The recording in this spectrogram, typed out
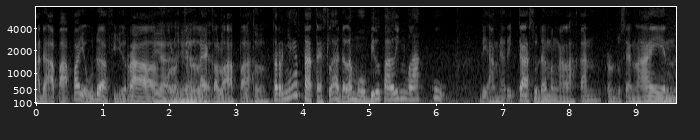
Ada apa-apa ya udah viral, Iya, kalau iya, jelek, iya. kalau apa. Betul. Ternyata Tesla adalah mobil paling laku di Amerika sudah mengalahkan produsen lain.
